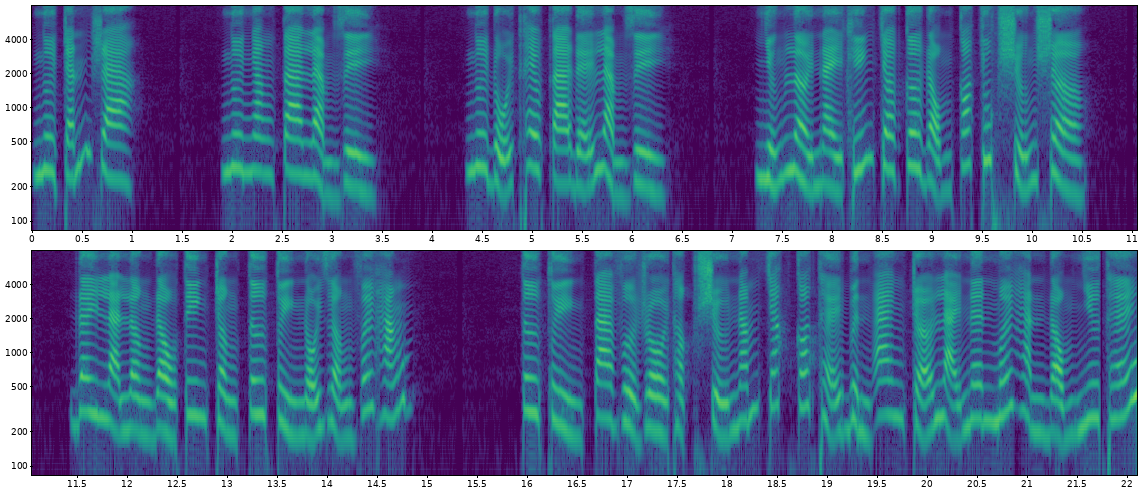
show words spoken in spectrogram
Ngươi tránh ra. Ngươi ngăn ta làm gì? Ngươi đuổi theo ta để làm gì? Những lời này khiến cho cơ động có chút sững sờ. Đây là lần đầu tiên Trần Tư Tuyền nổi giận với hắn. Tư Tuyền, ta vừa rồi thật sự nắm chắc có thể bình an trở lại nên mới hành động như thế.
